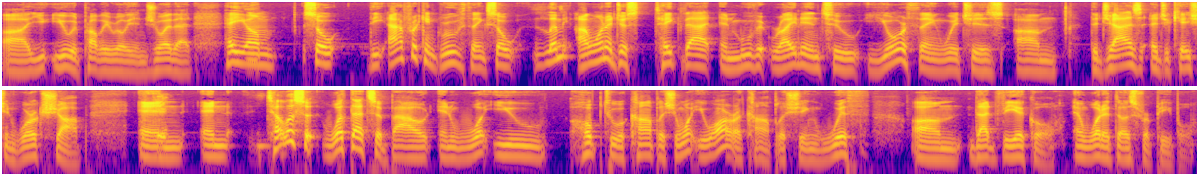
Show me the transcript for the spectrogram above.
Uh, you you would probably really enjoy that. Hey, um, so the African groove thing. So let me. I want to just take that and move it right into your thing, which is um, the jazz education workshop, and okay. and tell us what that's about and what you hope to accomplish and what you are accomplishing with um, that vehicle and what it does for people?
